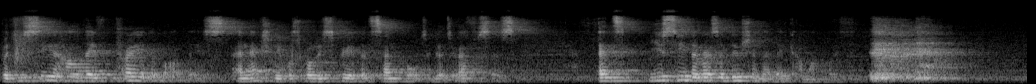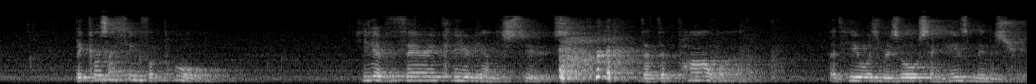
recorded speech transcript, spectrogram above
But you see how they've prayed about this. And actually, it was Holy Spirit that sent Paul to go to Ephesus. And you see the resolution that they come up with. Because I think for Paul, he had very clearly understood that the power that he was resourcing his ministry,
